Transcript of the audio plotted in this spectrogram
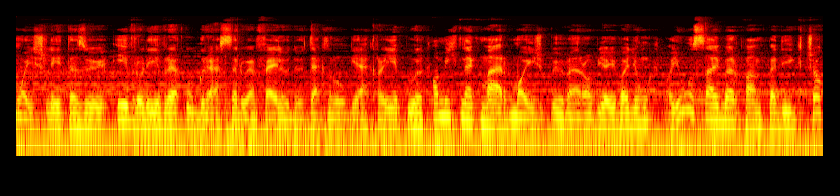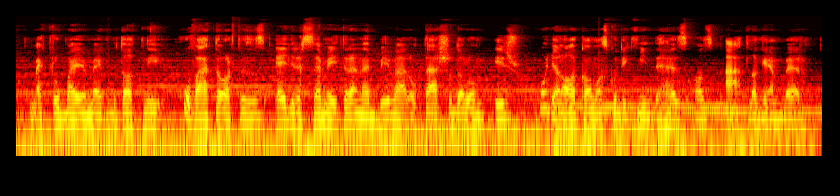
ma is létező, évről évre ugrásszerűen fejlődő technológiákra épül, amiknek már ma is bőven rabjai vagyunk, a jó cyberpunk pedig csak megpróbálja megmutatni, hová tart ez az egyre személytelenebbé váló társadalom, és hogyan alkalmazkodik mindehez az átlagember.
